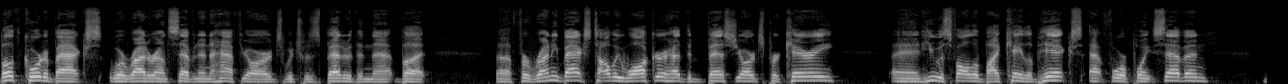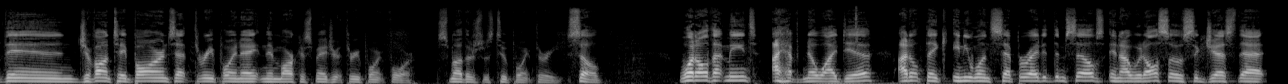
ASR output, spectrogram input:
both quarterbacks were right around seven and a half yards, which was better than that. But uh, for running backs, Tawee Walker had the best yards per carry, and he was followed by Kalib Hicks at 4.7, then Jovantae Barnes at 3.8, and then Marcus Major at 3.4. Smothers was 2.3. So, what all that means, I have no idea. I don't think anyone separated themselves, and I would also suggest that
